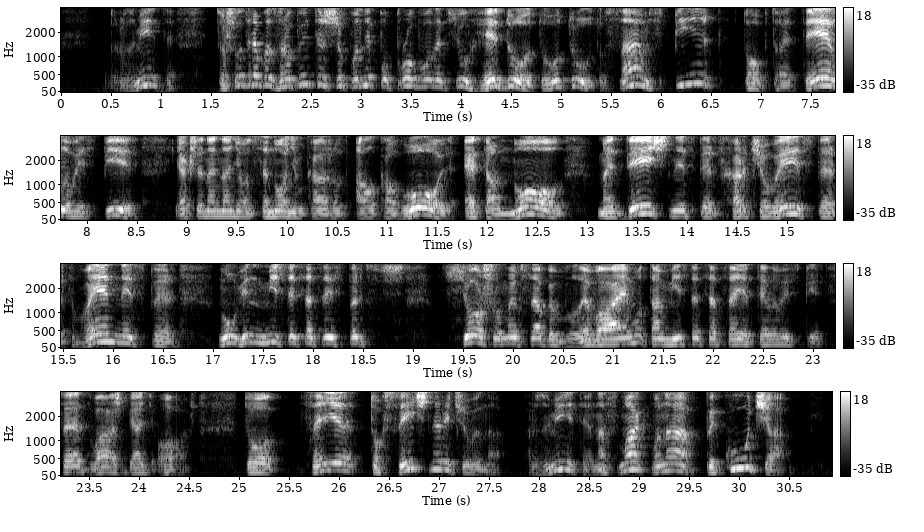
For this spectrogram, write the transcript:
Розумієте? То що треба зробити, щоб вони попробували цю гедоту, отруту? Сам спірт, тобто етиловий спірт, якщо на, нього синонім кажуть алкоголь, етанол, медичний спирт, харчовий спирт, винний спирт. Ну, він міститься цей спирт. Все, що ми в себе вливаємо, там міститься цей етиловий спірт. Це 2H5OH. То це є токсична речовина. Розумієте? На смак вона пекуча.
